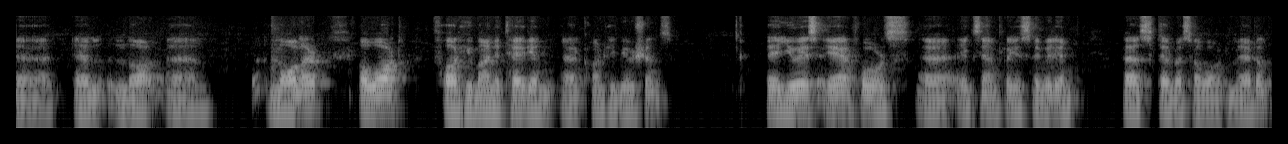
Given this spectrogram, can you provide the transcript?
uh, L. Uh, Lawler Award for humanitarian uh, contributions, a US Air Force uh, Exemplary Civilian Service Award Medal,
